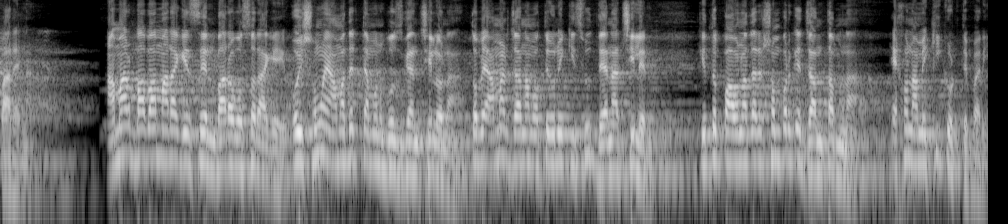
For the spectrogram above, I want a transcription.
পারে না। আমার বাবা মারা গেছেন বারো বছর আগে। ওই সময় আমাদের তেমন বুঝজ্ঞান ছিল না। তবে আমার জানা মতে উনি কিছু দেনা ছিলেন। কিন্তু পাওনাদারের সম্পর্কে জানতাম না। এখন আমি কি করতে পারি?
